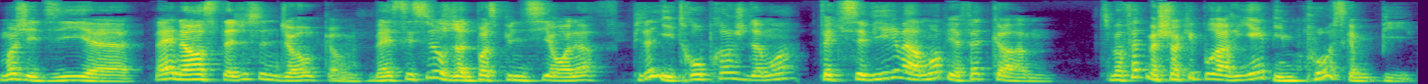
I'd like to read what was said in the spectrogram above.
moi j'ai dit euh, ben non, c'était juste une joke, comme ben c'est sûr, je donne pas cette punition là. Puis là, il est trop proche de moi, fait qu'il s'est viré vers moi, puis il a fait comme tu m'as fait me choquer pour rien, puis il me pousse comme puis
